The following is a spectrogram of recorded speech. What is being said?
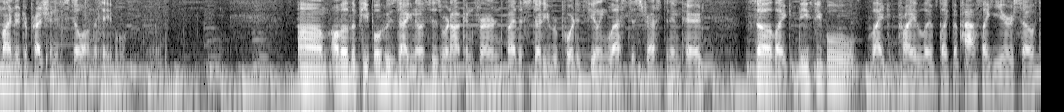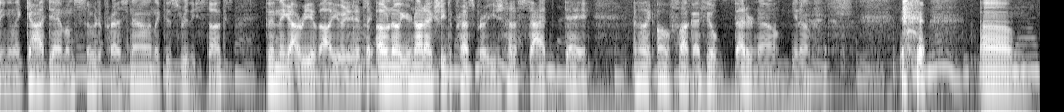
minor depression is still on the table. Um, although the people whose diagnoses were not confirmed by the study reported feeling less distressed and impaired. So like these people like probably lived like the past like year or so thinking like god damn I'm so depressed now and like this really sucks. But then they got reevaluated and it's like oh no you're not actually depressed bro you just had a sad day. And they're like oh fuck I feel better now you know. um,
